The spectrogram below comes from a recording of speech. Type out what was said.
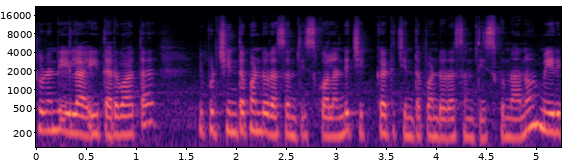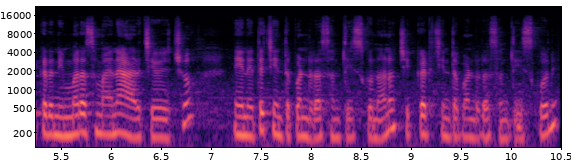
చూడండి ఇలా ఈ తర్వాత ఇప్పుడు చింతపండు రసం తీసుకోవాలండి. చిక్కటి చింతపండు రసం తీసుకున్నాను. మీరు ఇక్కడ నిమ్మరసం అయినా యాడ్ చేయొచ్చు. నేనైతే చింతపండు రసం తీసుకున్నాను. చిక్కటి చింతపండు రసం తీసుకొని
